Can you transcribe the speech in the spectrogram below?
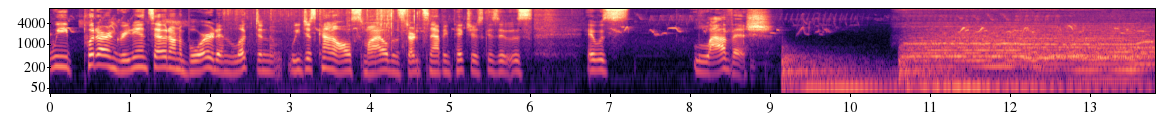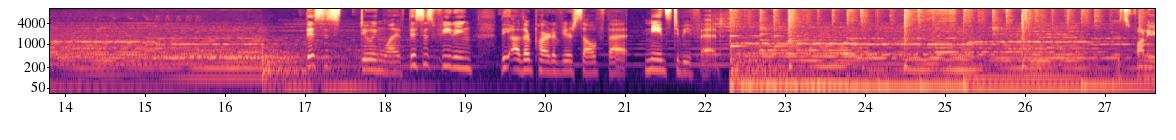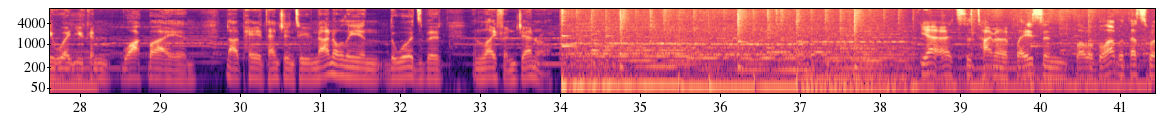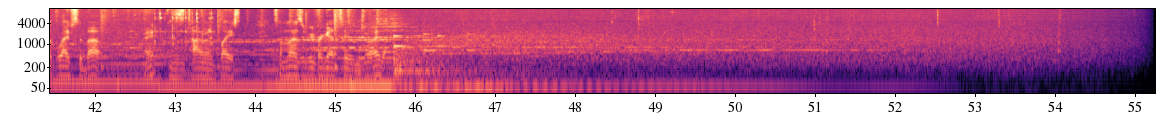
we put our ingredients out on a board and looked, and we just kind of all smiled and started snapping pictures because it was, it was lavish. This is doing life. This is feeding the other part of yourself that needs to be fed. Funny what you can walk by and not pay attention to, not only in the woods, but in life in general. Yeah, it's a time and a place and blah, blah, blah, but that's what life's about, right? It's a time and place. Sometimes we forget to enjoy that.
